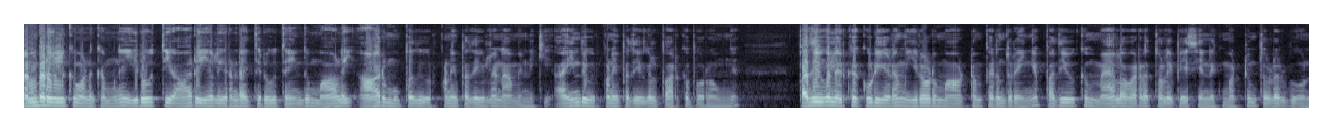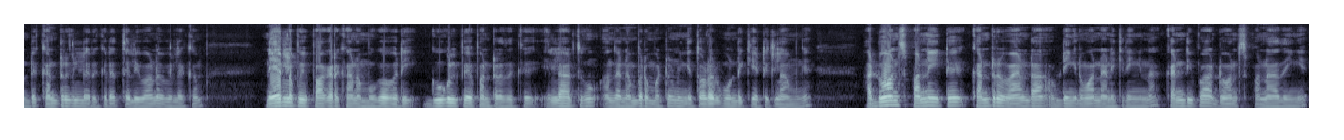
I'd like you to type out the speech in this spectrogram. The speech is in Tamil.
நண்பர்களுக்கு வணக்கம்ங்க. இருபத்தி ஆறு ஏழு இரண்டாயிரத்தி இருபத்தைந்து மாலை ஆறு முப்பது விற்பனை பதிவில் நாம் இன்றைக்கி ஐந்து விற்பனை பதிவுகள் பார்க்க போகிறோங்க பதிவுகள் இருக்கக்கூடிய இடம் ஈரோடு மாவட்டம் பெருந்துறைங்க. பதிவுக்கு மேலே வர்ற தொலைபேசி எண்ணுக்கு மட்டும் தொடர்பு கொண்டு கன்றுகளில் இருக்கிற தெளிவான விளக்கம் நேரில் போய் பார்க்குறக்கான முகவரி கூகுள் பே பண்ணுறதுக்கு எல்லாத்துக்கும் அந்த நம்பரை மட்டும் நீங்கள் தொடர்பு கொண்டு கேட்டுக்கலாமுங்க. அட்வான்ஸ் பண்ணிவிட்டு கன்று வேண்டாம் அப்படிங்கிற மாதிரி நினைக்கிறீங்கன்னா கண்டிப்பாக அட்வான்ஸ் பண்ணாதீங்க.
